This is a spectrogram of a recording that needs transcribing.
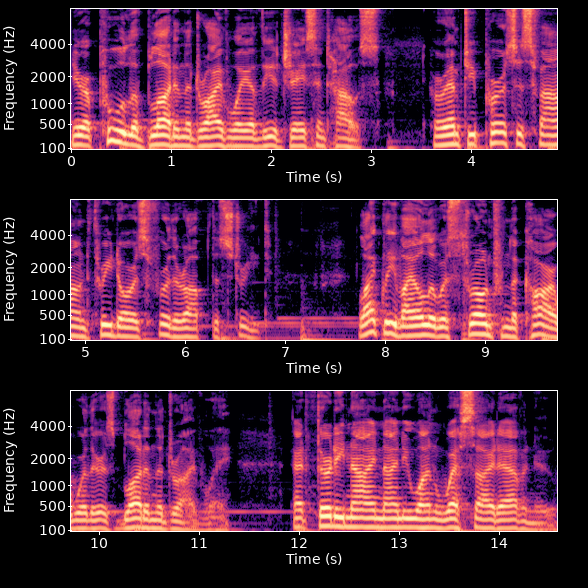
near a pool of blood in the driveway of the adjacent house. Her empty purse is found three doors further up the street. Likely, Viola was thrown from the car where there is blood in the driveway at 3991 West Side Avenue.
